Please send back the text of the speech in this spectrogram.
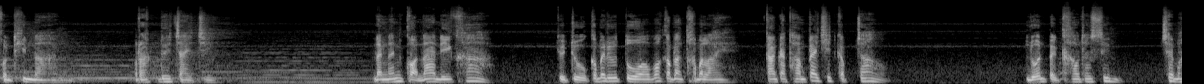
คนที่นาง รักด้วยใจจริง ดังนั้นก่อนหน้านี้ข้าจู่ๆก็ไม่รู้ตัวว่ากำลังทำอะไร การกระทำใกล้ชิดกับเจ้าล้วนเป็นเขาทั้งสิ้น ใช่ไหม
